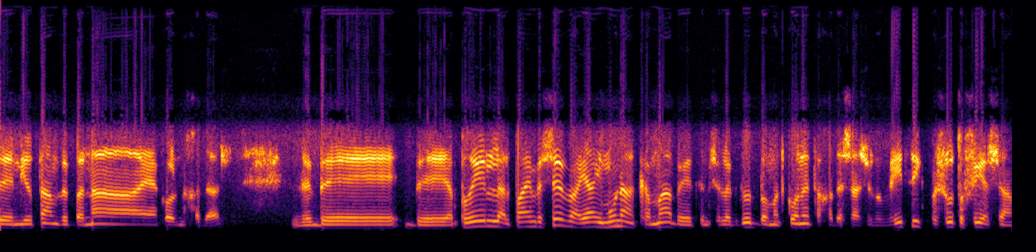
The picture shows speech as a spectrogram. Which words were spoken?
אה, נרתם ובנה הכל מחדש. ובאפריל 2007 היה אימון ההקמה בעצם של הגדוד במתכונת החדשה שלו, ואיציק פשוט הופיע שם.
